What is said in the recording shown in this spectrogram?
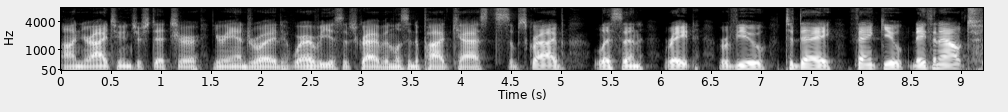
on your iTunes, your Stitcher, your Android, wherever you subscribe and listen to podcasts. Subscribe, listen, rate, review today. Thank you. Nathan out.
